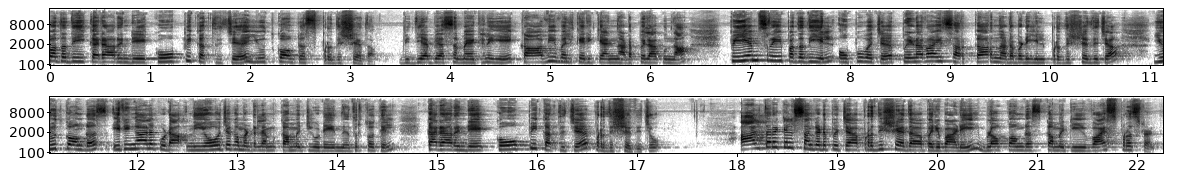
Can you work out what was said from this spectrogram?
പദ്ധതി കരാറിന്റെ കോപ്പി കത്തിച്ച് യൂത്ത് കോൺഗ്രസ് പ്രതിഷേധം. വിദ്യാഭ്യാസ മേഖലയെ കാവ്യവൽക്കരിക്കാൻ നടപ്പിലാക്കുന്ന പി എം ശ്രീ പദ്ധതിയിൽ ഒപ്പുവച്ച് പിണറായി സർക്കാർ നടപടിയിൽ പ്രതിഷേധിച്ച് യൂത്ത് കോൺഗ്രസ് ഇരിങ്ങാലക്കുട നിയോജക മണ്ഡലം കമ്മിറ്റിയുടെ നേതൃത്വത്തിൽ കരാറിന്റെ കോപ്പി കത്തിച്ച് പ്രതിഷേധിച്ചു. ആൽത്തറയ്ക്കൽ സംഘടിപ്പിച്ച പ്രതിഷേധ പരിപാടി block Congress committee vice president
